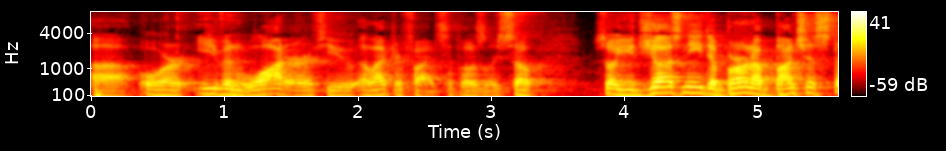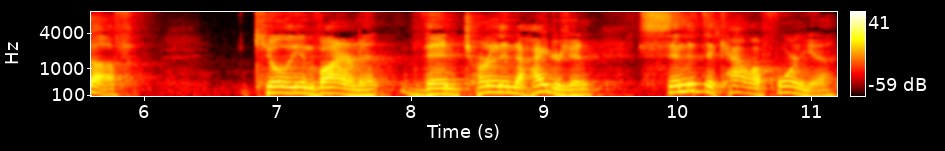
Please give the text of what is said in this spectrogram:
uh, or even water if you electrify it, supposedly. So, so you just need to burn a bunch of stuff, kill the environment, then turn it into hydrogen, send it to California,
